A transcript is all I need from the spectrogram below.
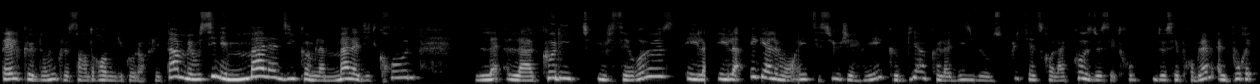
tels que donc le syndrome du côlon irritable, mais aussi les maladies comme la maladie de Crohn, la, colite ulcéreuse et il a également été suggéré que bien que la dysbiose puisse être la cause de ces, problèmes, elle pourrait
